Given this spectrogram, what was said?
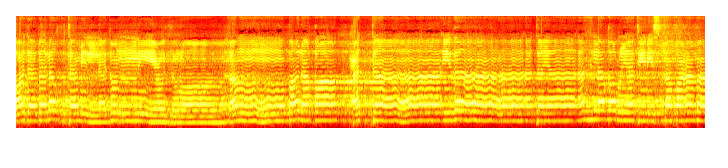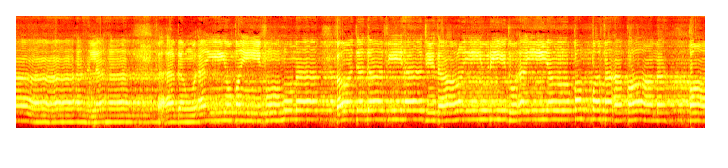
قد بلغت من لدني عذرا فانطلقا حتى إذا أتيا أهل قرية استطعما أهلها فأبوا أن يضيفوهما فوجدا فيها جدارا يريد أن ينقض فأقامه. قال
